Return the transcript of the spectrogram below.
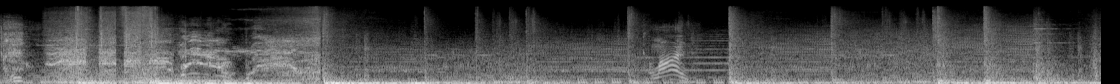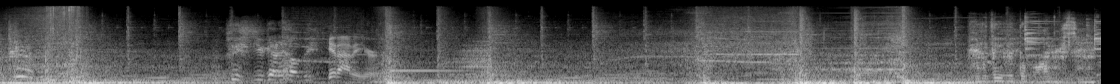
Water. Come on. Please, you gotta help me. Get out of here. You're gonna be with the water soon.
